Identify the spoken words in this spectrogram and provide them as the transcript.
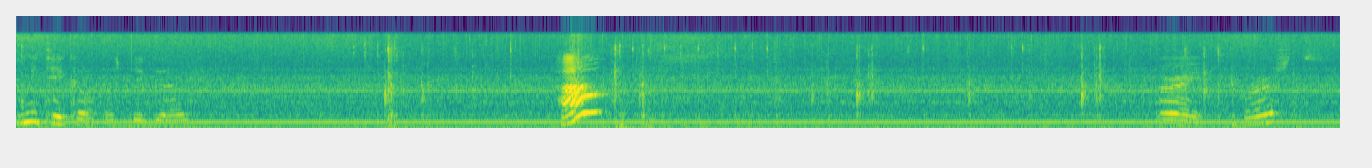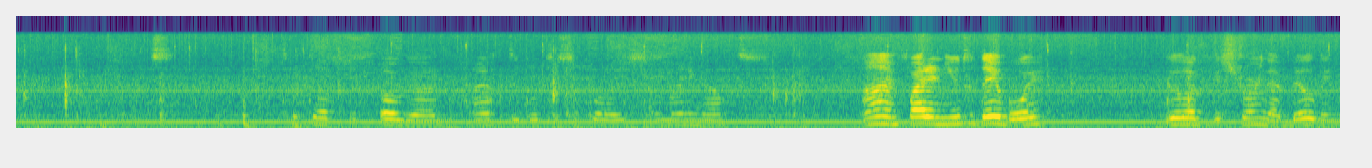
Let me take out this big guy. Huh? Alright, first Oh god, I have to go to supplies. I'm running out. I'm fighting you today, boy. Good luck destroying that building.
